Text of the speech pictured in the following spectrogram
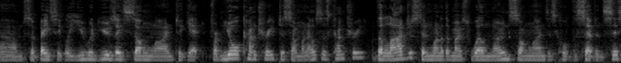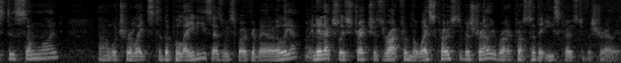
Um, so basically, you would use a song line to get from your country to someone else's country. The largest and one of the most well-known song lines is called the Seven Sisters song line uh, which relates to the Pleiades, as we spoke about earlier. And it actually stretches right from the west coast of Australia right across to the east coast of Australia.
